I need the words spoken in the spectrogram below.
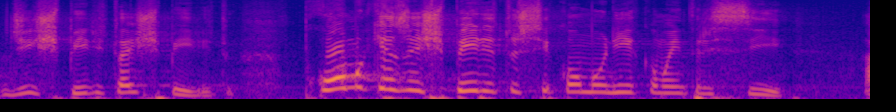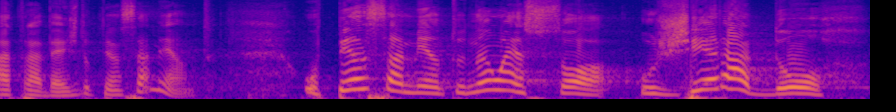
de espírito a espírito, como que os espíritos se comunicam entre si? Através do pensamento. O pensamento não é só o gerador,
